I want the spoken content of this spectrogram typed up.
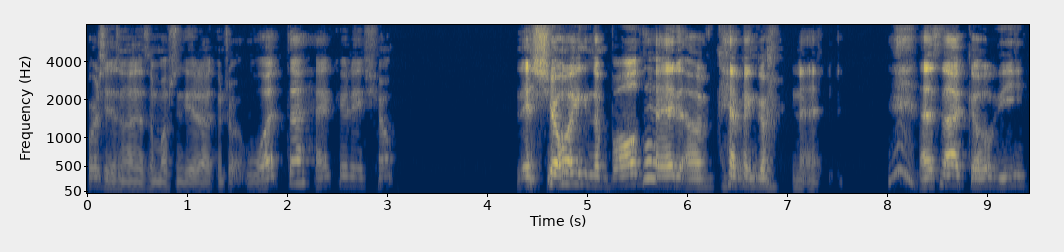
course he doesn't let his emotions get out of control. What the heck are they showing? They're showing the bald head of Kevin Garnett. That's not Kobe.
